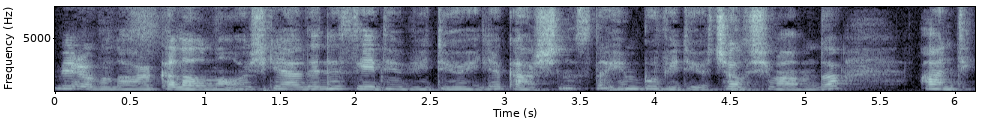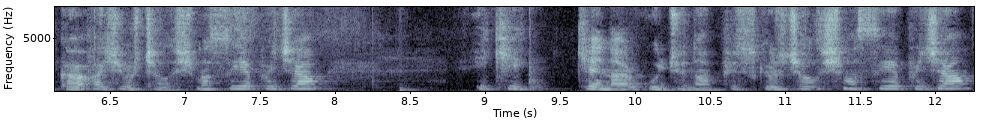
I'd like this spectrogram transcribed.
Merhabalar kanalıma hoş geldiniz. Yeni video ile karşınızdayım. Bu video çalışmamda antika ajur çalışması yapacağım. İki kenar ucuna püskül çalışması yapacağım.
